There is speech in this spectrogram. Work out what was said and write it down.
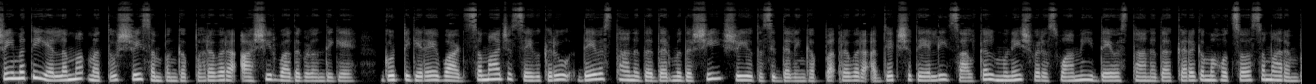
ಶ್ರೀಮತಿ ಯಲ್ಲಮ್ಮ ಮತ್ತು ಶ್ರೀ ಸಂಪಂಗಪ್ಪರವರ ಆಶೀರ್ವಾದಗಳೊಂದಿಗೆ ಗೊಟ್ಟಿಗೆರೆ ವಾರ್ಡ್ ಸಮಾಜ ಸೇವಕರು ದೇವಸ್ಥಾನದ ಧರ್ಮದರ್ಶಿ ಶ್ರೀಯುತ ಸಿದ್ದಲಿಂಗಪ್ಪ ರವರ ಅಧ್ಯಕ್ಷತೆಯಲ್ಲಿ ಸಾಲ್ಕಲ್ ಮುನೇಶ್ವರ ಸ್ವಾಮಿ ದೇವಸ್ಥಾನದ ಕರಗ ಮಹೋತ್ಸವ ಸಮಾರಂಭ.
